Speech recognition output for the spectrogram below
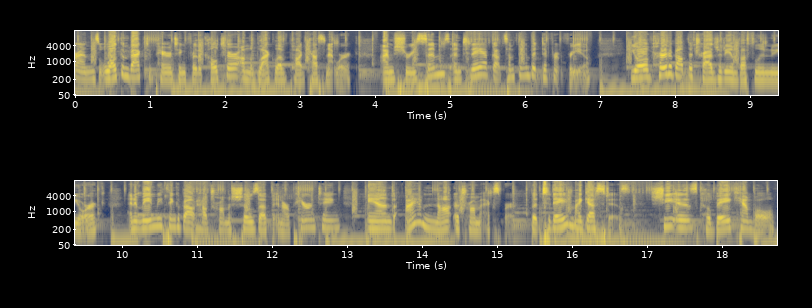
friends. Welcome back to Parenting for the Culture on the Black Love Podcast Network. I'm Charisse Sims, and today I've got something a bit different for you. You all have heard about the tragedy in Buffalo, New York, and it made me think about how trauma shows up in our parenting. And I am not a trauma expert, but today my guest is. She is Kobe Campbell,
